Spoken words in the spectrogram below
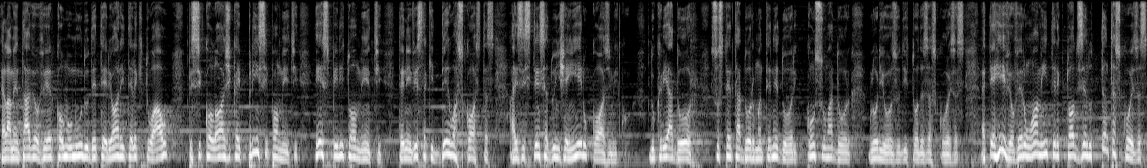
É lamentável ver como o mundo deteriora intelectual, psicológica e principalmente espiritualmente, tendo em vista que deu as costas à existência do engenheiro cósmico, do Criador, sustentador, mantenedor e consumador glorioso de todas as coisas. É terrível ver um homem intelectual dizendo tantas coisas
